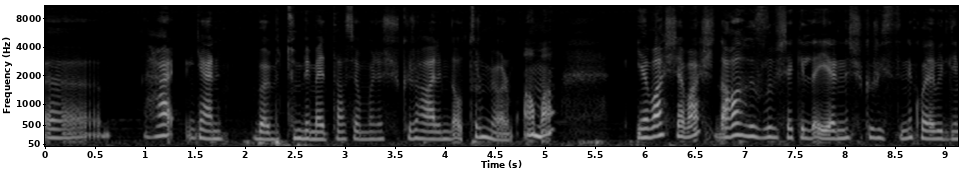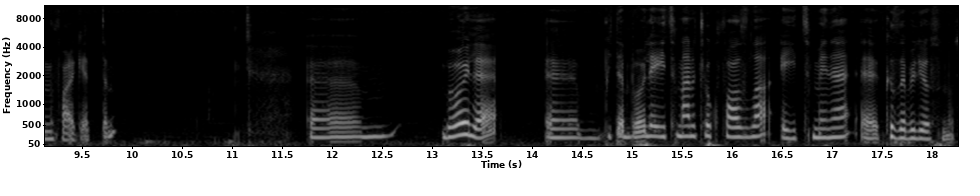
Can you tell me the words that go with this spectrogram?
E, her yani böyle bütün bir meditasyon boyunca şükür halinde oturmuyorum ama yavaş yavaş daha hızlı bir şekilde yerine şükür hissini koyabildiğimi fark ettim. Ee, böyle e, bir de böyle eğitimlerde çok fazla eğitmene e, kızabiliyorsunuz.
